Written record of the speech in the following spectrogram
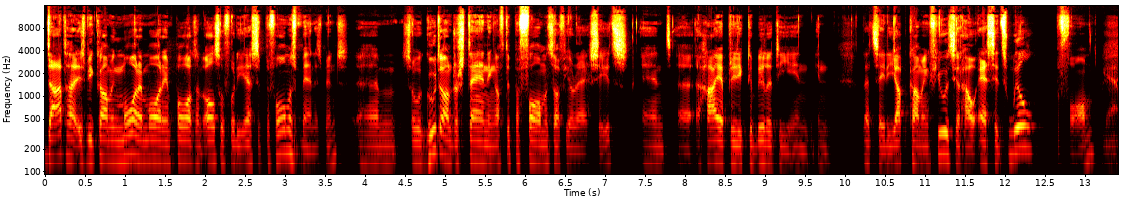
data is becoming more and more important also for the asset performance management. Um, so a good understanding of the performance of your assets and uh, a higher predictability in, in, let's say, the upcoming future, how assets will perform. Yeah.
